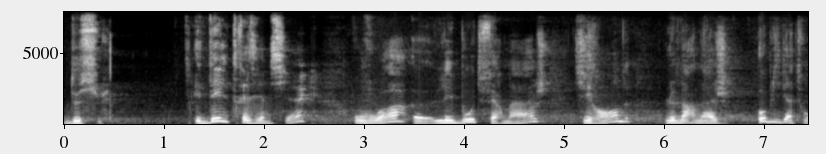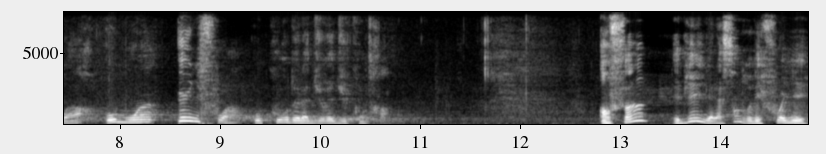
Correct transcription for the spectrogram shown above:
dessus. Et dès le XIIIe siècle, on voit euh, les baux de fermage qui rendent le marnage obligatoire au moins une fois au cours de la durée du contrat. Enfin, eh bien, il y a la cendre des foyers.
